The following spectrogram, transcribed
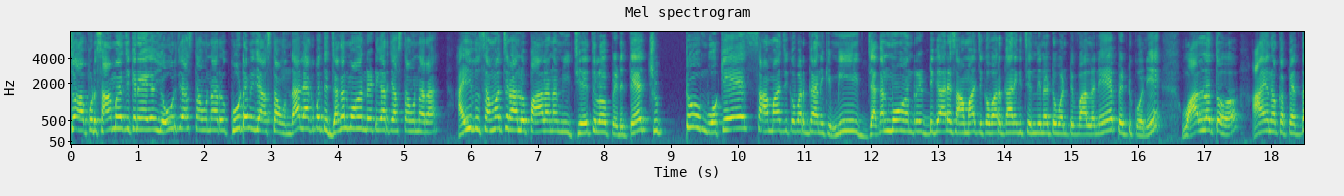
సో అప్పుడు సామాజిక న్యాయం ఎవరు చేస్తా ఉన్నారు? కూటమి చేస్తూ ఉందా? లేకపోతే జగన్మోహన్ రెడ్డి గారు చేస్తూ ఉన్నారా? ఐదు సంవత్సరాలు పాలన మీ చేతిలో పెడితే చుట్టూ ఒకే సామాజిక వర్గానికి మీ జగన్మోహన్ రెడ్డి గారే సామాజిక వర్గానికి చెందినటువంటి వాళ్ళనే పెట్టుకొని వాళ్ళతో ఆయన ఒక పెద్ద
